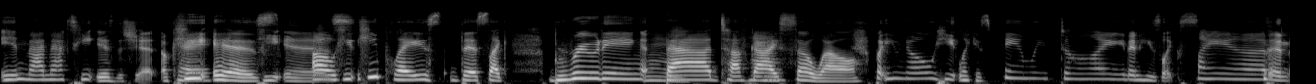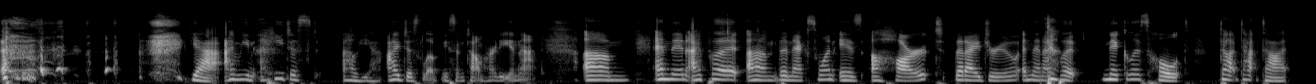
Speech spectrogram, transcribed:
in Mad Max, he is the shit. Okay, He is. He is. Oh, he he plays this like brooding, Mm. bad, tough guy Mhm. so well. But you know, he like his family died, and he's like sad, and yeah, I mean, he just. Oh yeah, I just love me some Tom Hardy in that. Um, and then I put um, the next one is a heart that I drew, and then I put Nicholas Hoult dot dot dot.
